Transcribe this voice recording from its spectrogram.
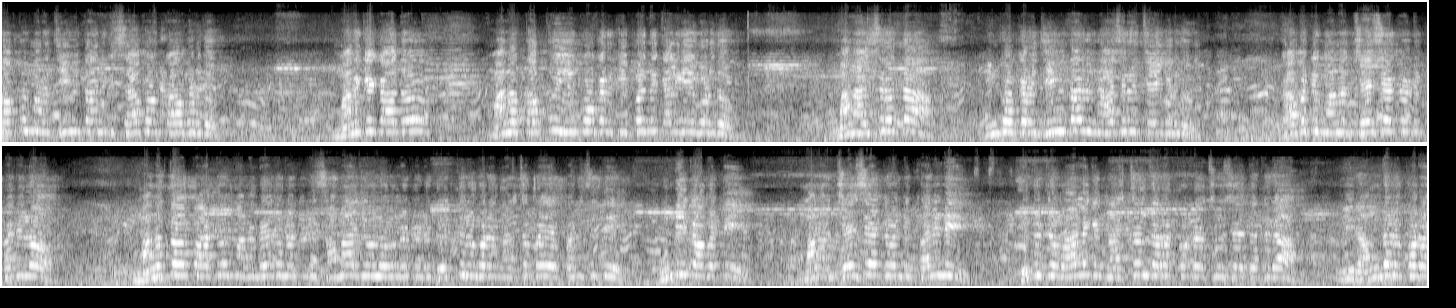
తప్పు మన జీవితానికి శాపం కాకూడదు. మనకే కాదు మన తప్పు ఇంకొకరికి ఇబ్బంది కలిగకూడదు మన అశ్రద్ధ ఇంకొకరి జీవితాన్ని నాశనం చేయకూడదు. కాబట్టి మనం చేసేటువంటి పనిలో మనతో పాటు మన మీద ఉన్నటువంటి సమాజంలో ఉన్నటువంటి వ్యక్తులు కూడా నష్టపోయే పరిస్థితి ఉంది కాబట్టి మనం చేసేటువంటి పనిని ఎదుటి వాళ్ళకి నష్టం జరగకుండా చూసేటట్టుగా మీరందరూ కూడా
